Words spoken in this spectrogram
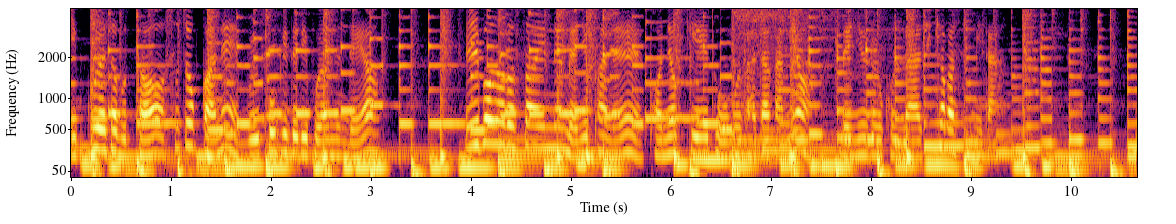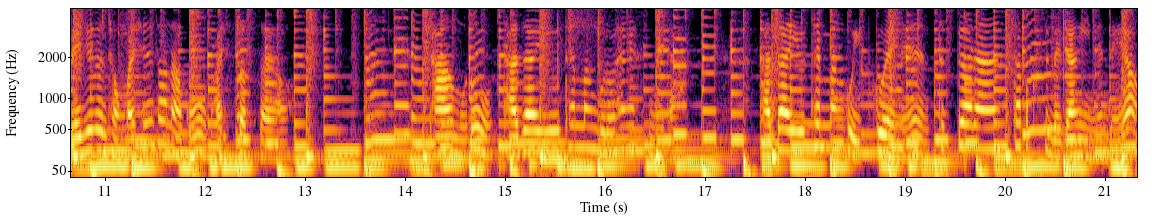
입구에서부터 수족관에 물고기들이 보였는데요. 일본어로 써 있는 메뉴판을 번역기의 도움을 받아가며 메뉴를 골라 시켜봤습니다. 메뉴는 정말 신선하고 맛있었어요. 다음으로 다자이유 텐망구로 향했습니다. 다자이유 텐망구 입구에는 특별한 스타벅스 매장이 있는데요.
